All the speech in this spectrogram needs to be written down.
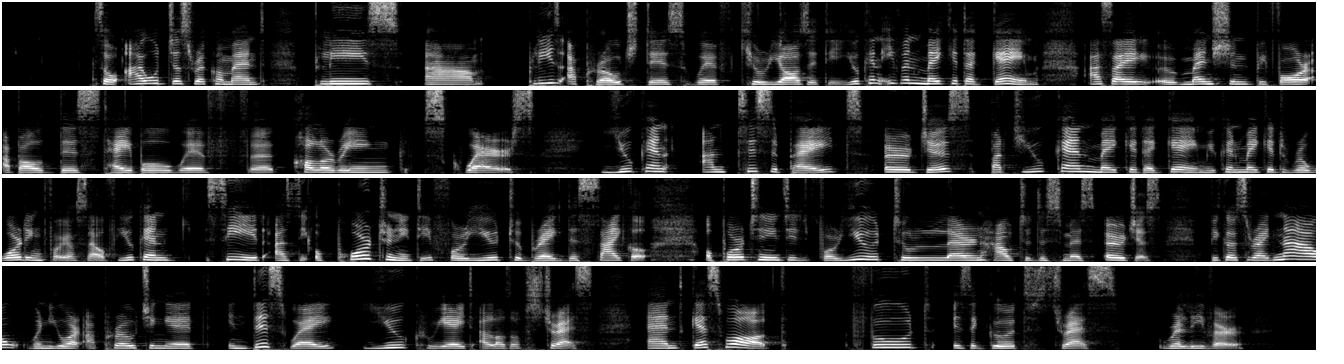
So I would just recommend, please, um, please approach this with curiosity. You can even make it a game. As I uh, mentioned before about this table with uh, coloring squares, you can anticipate urges, but you can make it a game. You can make it rewarding for yourself. You can see it as the opportunity for you to break this cycle, opportunity for you to learn how to dismiss urges. Because right now, when you are approaching it in this way, you create a lot of stress. And guess what? Food is a good stress reliever.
